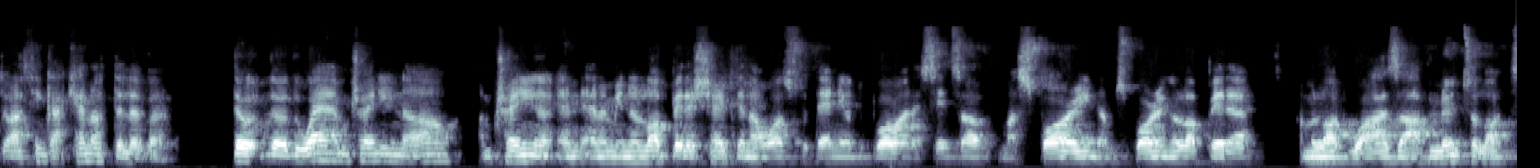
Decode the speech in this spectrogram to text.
do I think I cannot deliver. The, the, the way I'm training now, I'm training and, and I'm in a lot better shape than I was for Daniel Dubois in a sense of my sparring. I'm sparring a lot better. I'm a lot wiser. I've learned a lot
